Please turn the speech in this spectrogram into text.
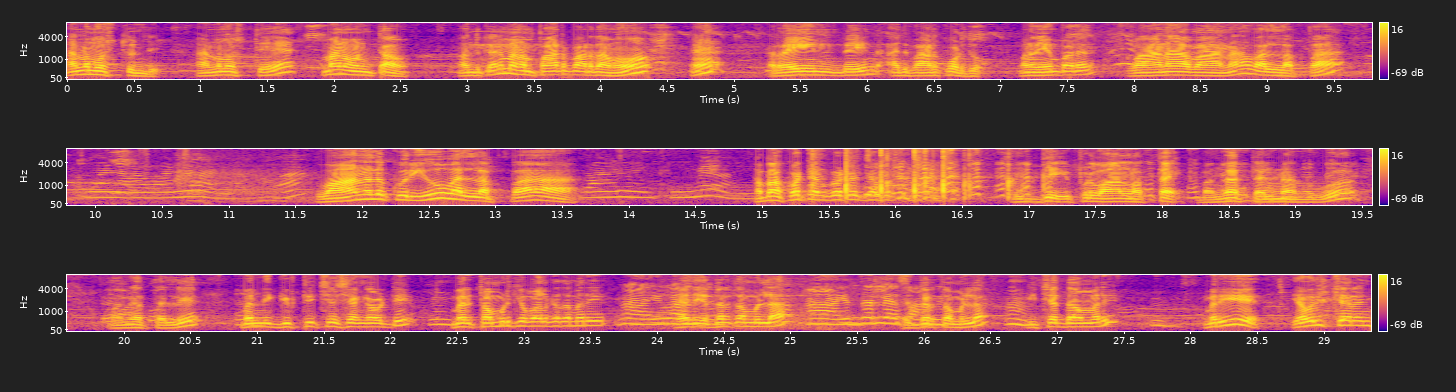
అన్నం వస్తుంది అన్నం వస్తే మనం ఉంటాం. అందుకని మనం పాట పాడదాము. ఏ? రెయిన్ రెయిన్ అది పాడకూడదు. మనం ఏం పాడాలి? వాన వాన వల్లప్ప. వానలు కురియు వల్లప్ప. అబ్బా కొట్టాను కొట్టాను చెప్పండి. ఇది ఇప్పుడు వాళ్ళని వస్తాయి. బంగారు తల్లి నా నువ్వు. బంగారు తల్లి. మరి నీ గిఫ్ట్ ఇచ్చేసాం కాబట్టి మరి తమ్ముడికి ఇవ్వాలి కదా మరి? ఇద్దరు తమ్ముళ్ళ? ఇద్దరు తమ్ముళ్ళ? ఇచ్చేద్దాం మరి. మరి ఎవరిచ్చారని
